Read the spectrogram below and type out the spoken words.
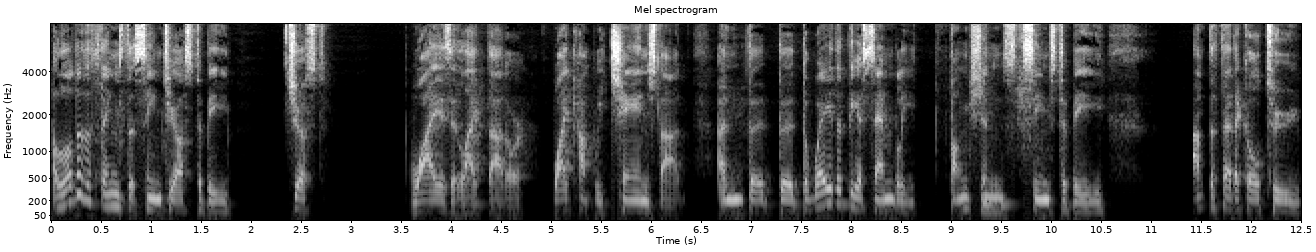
a lot of the things that seem to us to be just why is it like that or why can't we change that and the the, the way that the assembly functions seems to be antithetical to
